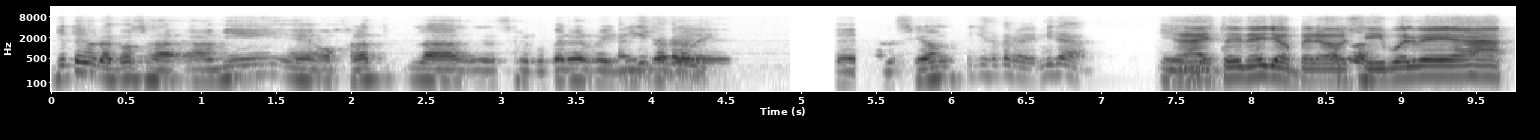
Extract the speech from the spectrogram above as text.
Yo te digo una cosa, a mí eh, ojalá la- se recupere Aquí Reinildo está otra de, vez. de la lesión. Aquí está otra vez. Mira, y- Ya, estoy en ello, pero Otro. si vuelve a,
